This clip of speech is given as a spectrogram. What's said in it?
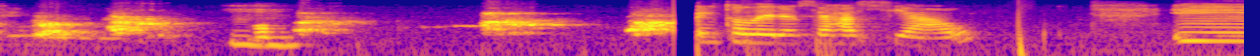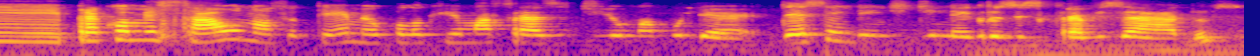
que né? Uhum. Intolerância racial e para começar o nosso tema, eu coloquei uma frase de uma mulher descendente de negros escravizados,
